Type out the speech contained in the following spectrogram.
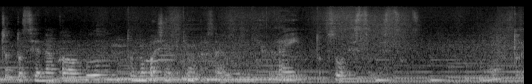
ちょっと背中をぐーっと伸ばしてみてください。はい。そうです。そうです。もっとい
